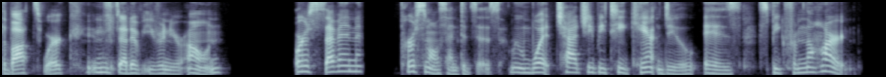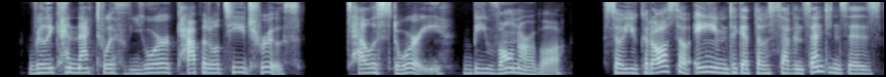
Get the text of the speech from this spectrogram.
the bot's work instead of even your own. Or seven personal sentences. I mean, what ChatGPT can't do is speak from the heart, really connect with your capital T truth, tell a story, be vulnerable. So you could also aim to get those seven sentences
